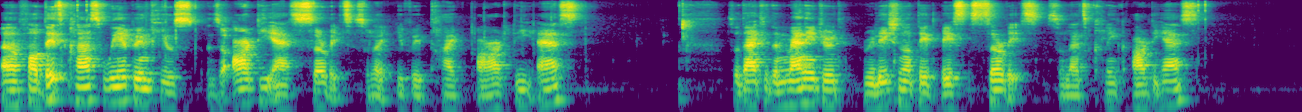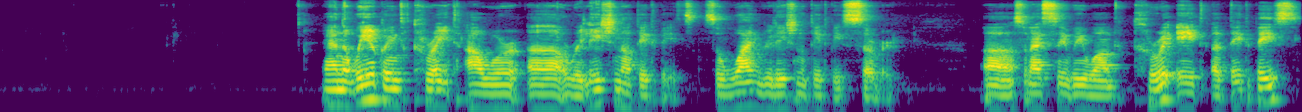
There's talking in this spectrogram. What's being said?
Uh, for this class, we are going to use the RDS service. So like if we type RDS, so that is the Managed Relational Database Service. So let's click RDS. And we are going to create our uh, relational database. So one relational database server. Uh, so let's say we want to create a database.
